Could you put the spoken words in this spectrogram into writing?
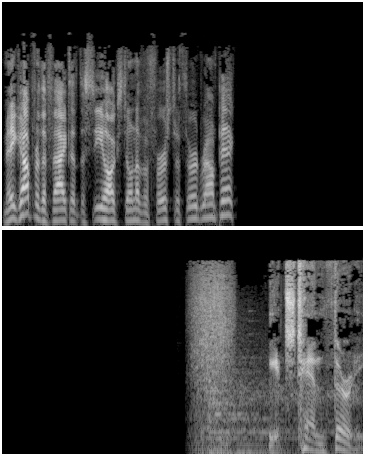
make up for the fact that the Seahawks don't have a first or third round pick. It's 1030,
